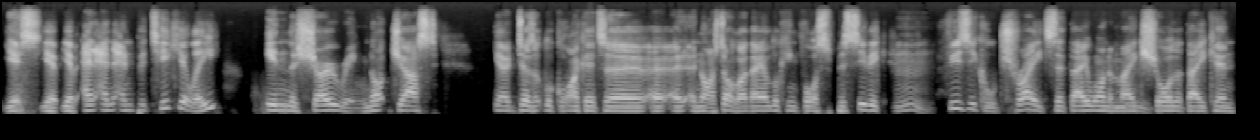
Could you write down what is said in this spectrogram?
Yes, yep, yep. And and and particularly in the show ring, not just you know, does it look like it's a, a, a nice dog? Like they are looking for specific physical traits that they want to make Mm. sure that they can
